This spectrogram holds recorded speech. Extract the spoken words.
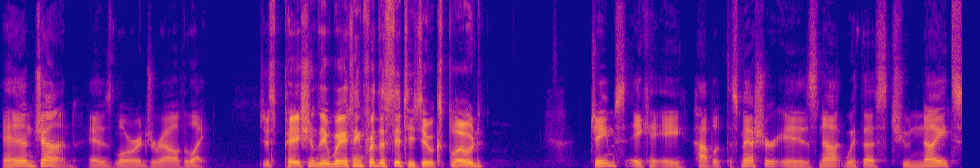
And John as Laura Jarrell the Light. Just patiently waiting for the city to explode. James, aka Hoblet the Smasher, is not with us tonight,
